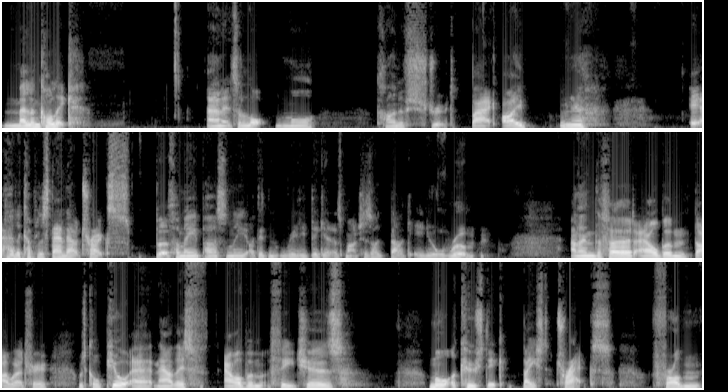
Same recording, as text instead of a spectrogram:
melancholic and it's a lot more kind of stripped back. I eh, it had a couple of standout tracks but for me personally, I didn't really dig it as much as I dug in your room. And then the third album that I worked through was called Pure Air. Now, this album features more acoustic based tracks from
